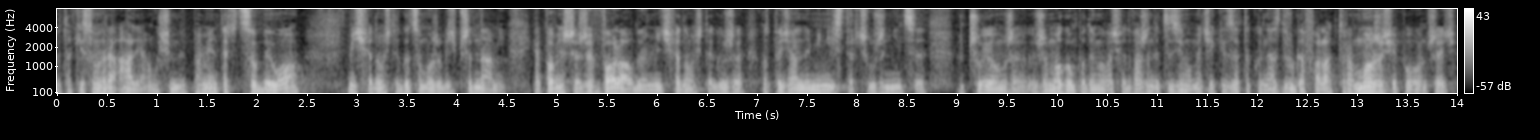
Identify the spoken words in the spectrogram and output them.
No, takie są realia. Musimy pamiętać, co było, mieć świadomość tego, co może być przed nami. Ja powiem szczerze, wolałbym mieć świadomość tego, że odpowiedzialny minister czy urzędnicy czują, że, że mogą podejmować odważne decyzje w momencie, kiedy zaatakuje nas druga fala, która może się połączyć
